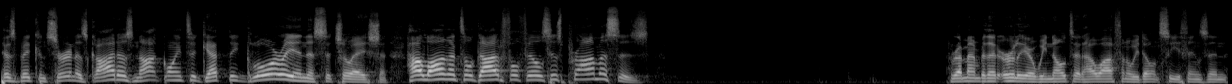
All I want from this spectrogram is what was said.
His big concern is God is not going to get the glory in this situation. How long until God fulfills his promises? Remember that earlier we noted how often we don't see things in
